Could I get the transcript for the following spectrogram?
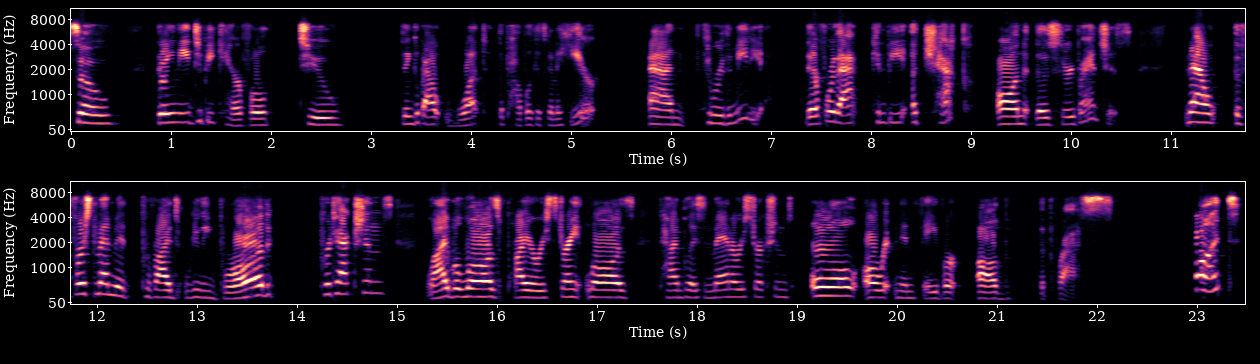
So they need to be careful to think about what the public is going to hear and through the media. Therefore, that can be a check on those three branches. Now, the First Amendment provides really broad protections. Libel laws, prior restraint laws, time, place, and manner restrictions all are written in favor of the press but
